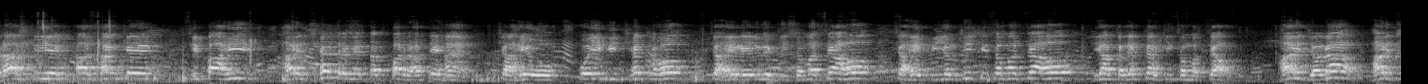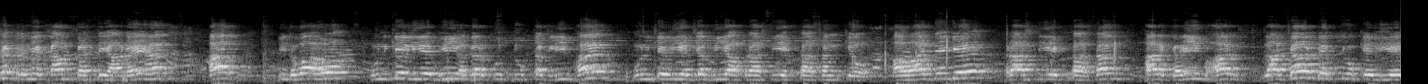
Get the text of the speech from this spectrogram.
राष्ट्रीय एकता संघ के सिपाही हर क्षेत्र में तत्पर रहते हैं, चाहे वो कोई भी क्षेत्र हो, चाहे रेलवे की समस्या हो, चाहे पीएमसी की समस्या हो, या कलेक्टर की समस्या हो। हर जगह, हर क्षेत्र में काम करते आ रहे हैं। आप विधवा हो, उनके लिए भी अगर कुछ दुख तकलीफ़ है, उनके लिए जब भी आप राष्ट्रीय एकता संघ को आवाज़ देंगे, राष्ट्रीय एकता संघ हर गरीब, हर लाचार व्यक्तियों के लिए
